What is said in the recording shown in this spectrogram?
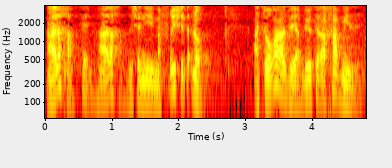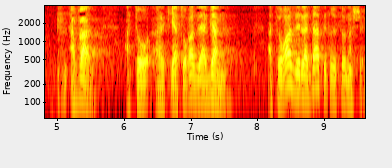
ההלכה, כן, ההלכה, זה שאני מפריש את... לא, התורה זה הרבה יותר רחב מזה, אבל, התור, כי התורה זה הגן, התורה זה לדעת את רצון השם.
